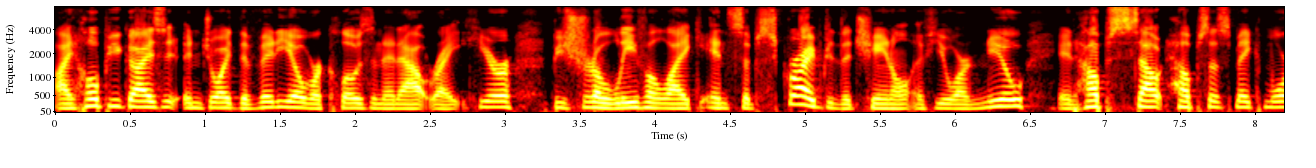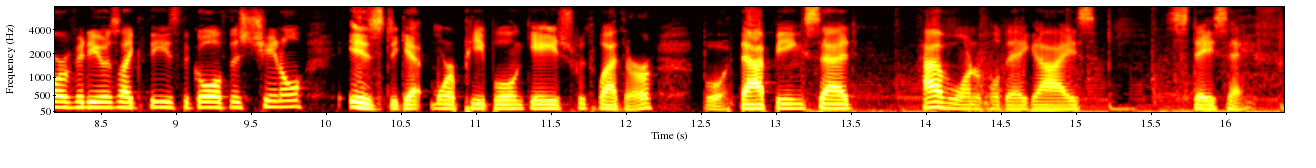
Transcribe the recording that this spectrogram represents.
I hope you guys enjoyed the video. We're closing it out right here. Be sure to leave a like and subscribe to the channel if you are new. It helps us out, helps us make more videos like these. The goal of this channel is to get more people engaged with weather. But with that being said. Have a wonderful day, guys. Stay safe.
